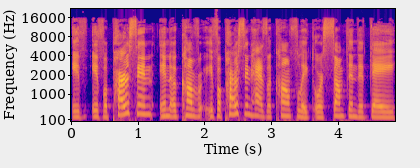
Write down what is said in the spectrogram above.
if if a person in a conver- if a person has a conflict or something that they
